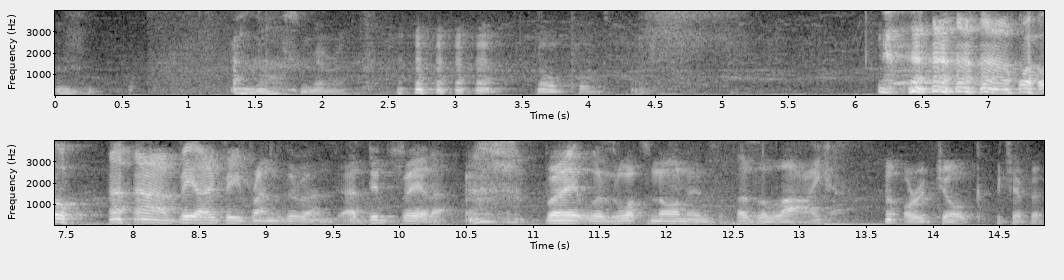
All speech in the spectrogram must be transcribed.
A Norse mirror. no pubs. well, VIP Frank's revenge. I did say that, but it was what's known as as a lie or a joke, whichever,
